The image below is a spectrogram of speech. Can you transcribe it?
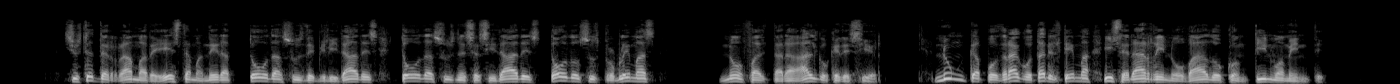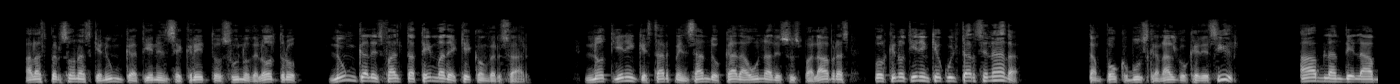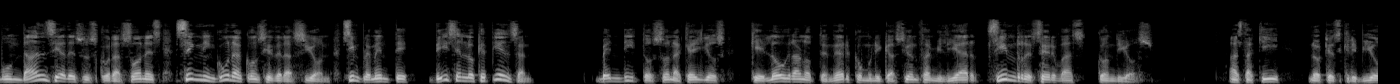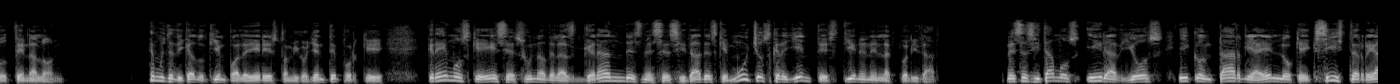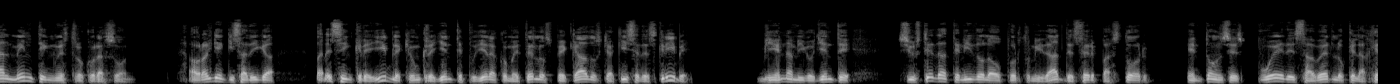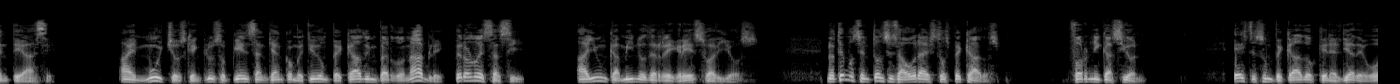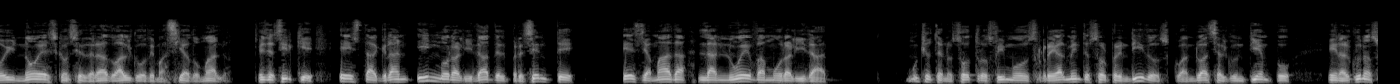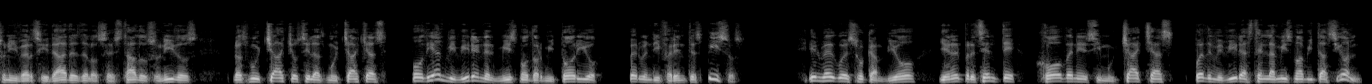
Si usted derrama de esta manera todas sus debilidades, todas sus necesidades, todos sus problemas, no faltará algo que decir. Nunca podrá agotar el tema y será renovado continuamente. A las personas que nunca tienen secretos uno del otro, nunca les falta tema de qué conversar. No tienen que estar pensando cada una de sus palabras porque no tienen que ocultarse nada. Tampoco buscan algo que decir. Hablan de la abundancia de sus corazones sin ninguna consideración, simplemente dicen lo que piensan. Benditos son aquellos que logran obtener comunicación familiar sin reservas con Dios. Hasta aquí lo que escribió Tenalón. Hemos dedicado tiempo a leer esto, amigo oyente, porque creemos que esa es una de las grandes necesidades que muchos creyentes tienen en la actualidad. Necesitamos ir a Dios y contarle a Él lo que existe realmente en nuestro corazón. Ahora alguien quizá diga, parece increíble que un creyente pudiera cometer los pecados que aquí se describe. Bien, amigo oyente, si usted ha tenido la oportunidad de ser pastor, entonces puede saber lo que la gente hace. Hay muchos que incluso piensan que han cometido un pecado imperdonable, pero no es así. Hay un camino de regreso a Dios. Notemos entonces ahora estos pecados. Fornicación. Este es un pecado que en el día de hoy no es considerado algo demasiado malo. Es decir, que esta gran inmoralidad del presente es llamada la nueva moralidad. Muchos de nosotros fuimos realmente sorprendidos cuando hace algún tiempo, en algunas universidades de los Estados Unidos, los muchachos y las muchachas podían vivir en el mismo dormitorio, pero en diferentes pisos. Y luego eso cambió, y en el presente jóvenes y muchachas pueden vivir hasta en la misma habitación.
